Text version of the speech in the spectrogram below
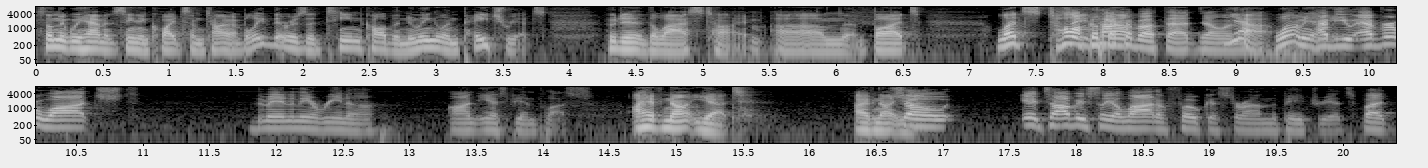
something we haven't seen in quite some time. I believe there was a team called the New England Patriots who did it the last time. Um, but let's talk, you about, talk about that, Dillon. Yeah, well, I mean, have you ever watched The Man in the Arena on ESPN Plus? I have not yet. I have not yet. So it's obviously a lot of focus around the Patriots, but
